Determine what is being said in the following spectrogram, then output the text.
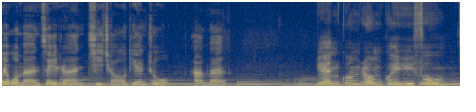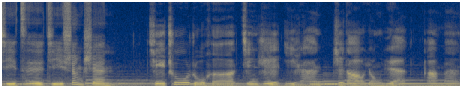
为我们罪人祈求天主。阿门。愿光荣归于父及子及圣神。起初如何，今日亦然，直到永远。阿门。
